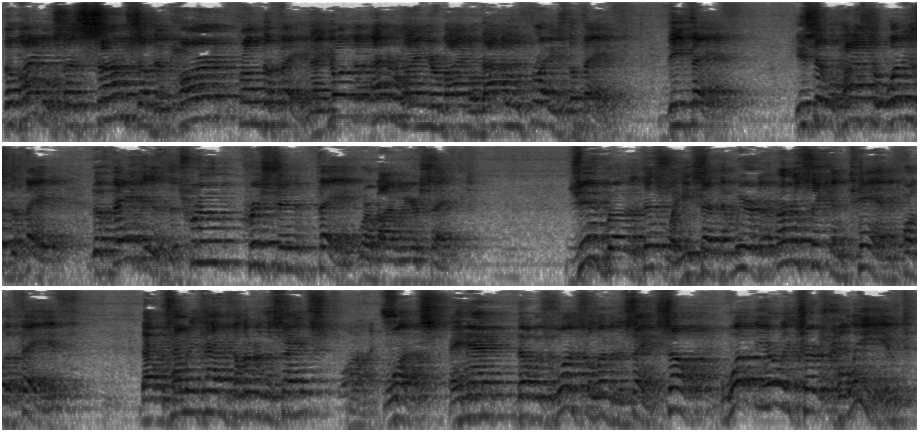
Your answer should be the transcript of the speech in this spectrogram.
The Bible says some shall depart from the faith. Now, you have to underline your Bible, that little phrase, the faith. The faith. You said, well, Pastor, what is the faith? The faith is the true Christian faith whereby we are saved. Jude wrote it this way. He said that we are to earnestly contend for the faith that was how many times delivered the saints? Once. Once. Amen. That was once delivered the saints. So what the early church believed,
